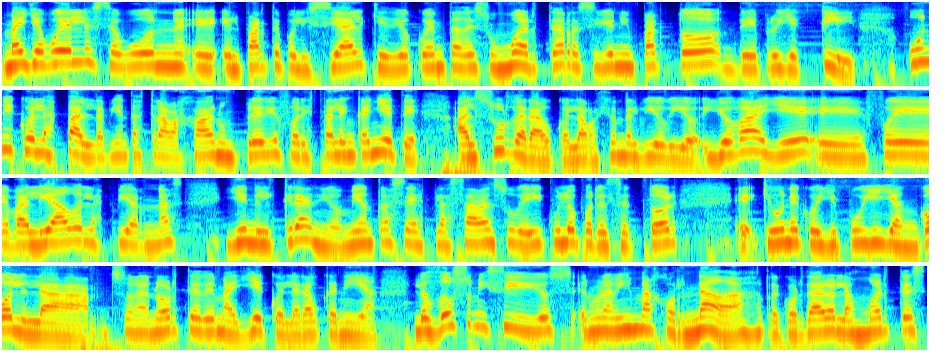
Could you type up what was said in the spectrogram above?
Mayahuel, según eh, el parte policial que dio cuenta de su muerte, recibió un impacto de proyectil único en la espalda mientras trabajaba en un predio forestal en Cañete, al sur de Arauco, en la región del Biobío. Y Ovalle eh, fue baleado en las piernas y en el cráneo mientras se desplazaba en su vehículo por el sector eh, que une Coyipulli y Angol, en la zona norte de Mayeco, en la Araucanía. Los dos homicidios en una misma jornada recordaron las muertes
